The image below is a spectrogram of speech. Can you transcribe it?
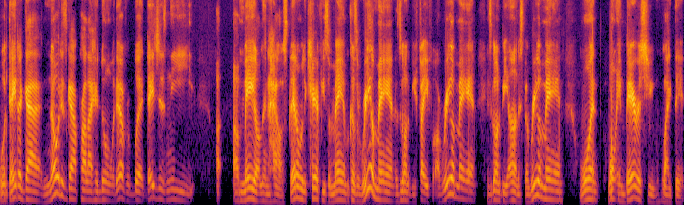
will date a guy, know this guy probably out here doing whatever, but they just need a, a male in the house. They don't really care if he's a man because a real man is going to be faithful. A real man is going to be honest. A real man won't won't embarrass you like that.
